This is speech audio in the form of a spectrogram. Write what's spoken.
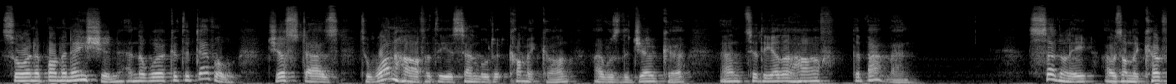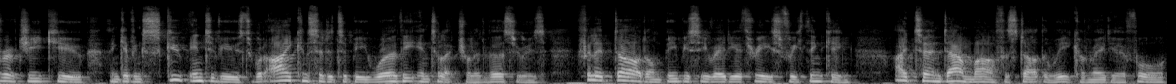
saw an abomination and the work of the devil, just as to one half of the assembled at Comic Con I was the Joker, and to the other half the Batman. Suddenly, I was on the cover of GQ and giving scoop interviews to what I considered to be worthy intellectual adversaries. Philip Dodd on BBC Radio 3's Free Thinking. I turned down Marr for Start the Week on Radio 4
